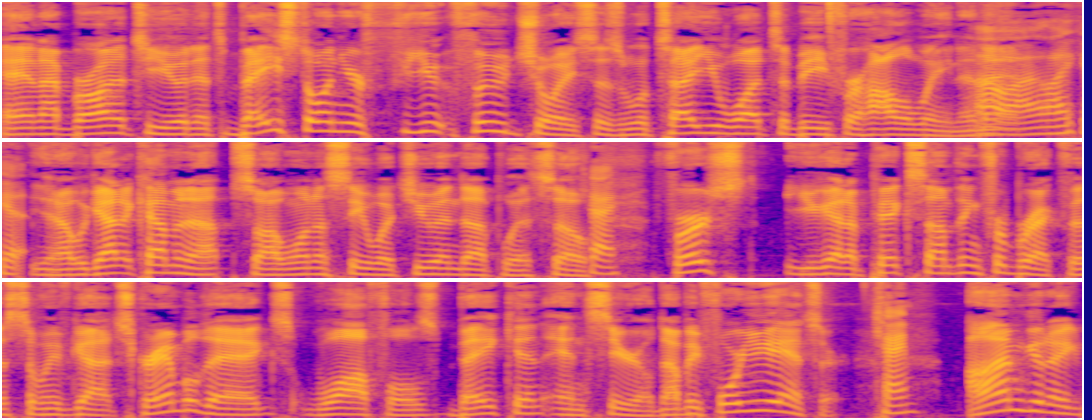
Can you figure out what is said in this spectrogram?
and I brought it to you, and it's based on your fu- food choices. We'll tell you what to be for Halloween. And Oh, it- I like it. you know, we got it coming up, so I want to see what you end up with. So, Okay. first, you got to pick something for breakfast, and we've got scrambled eggs, waffles, bacon, and cereal. Now, before you answer, Okay. I'm gonna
